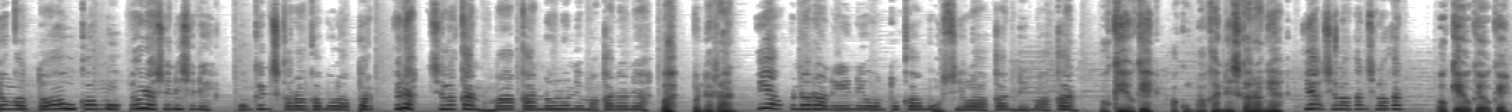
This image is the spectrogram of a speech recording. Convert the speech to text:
Ya nggak tahu kamu. Ya udah sini sini. Mungkin sekarang kamu lapar. Yaudah, silakan makan dulu nih makanannya. Wah, beneran? Iya, beneran ini untuk kamu. Silakan dimakan. Oke, oke, aku makan ya sekarang ya. Ya, silakan silakan. Oke, oke, oke.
